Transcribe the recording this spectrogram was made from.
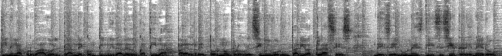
tienen aprobado el plan de continuidad educativa para el retorno progresivo y voluntario a clases desde el lunes 17 de enero.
